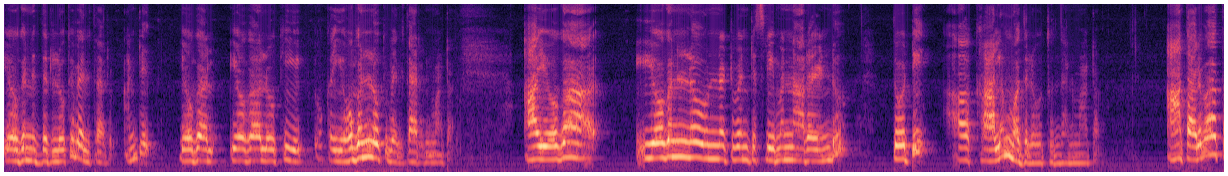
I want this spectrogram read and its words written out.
యోగ నిద్రలోకి వెళ్తారు. అంటే యోగా యోగాలోకి ఒక యోగంలోకి వెళ్తారనమాట ఆ యోగా యోగంలో ఉన్నటువంటి శ్రీమన్నారాయణుడు తోటి ఆ కాలం మొదలవుతుందన్నమాట. ఆ తర్వాత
